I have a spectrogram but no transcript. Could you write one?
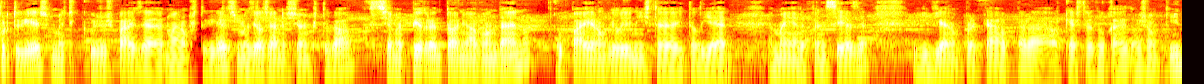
português, mas cujos pais eh, não eram portugueses, mas ele já nasceu em Portugal, que se chama Pedro António Avondano. O pai era um violinista italiano, a mãe era francesa e vieram para cá para a orquestra do rei Dom João V.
